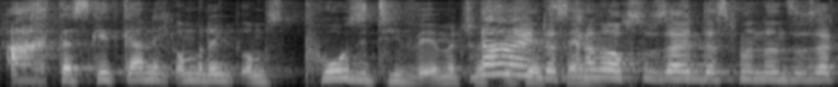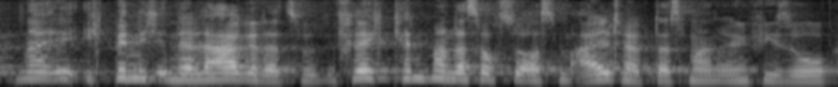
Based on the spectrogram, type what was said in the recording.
Ach, das geht gar nicht unbedingt ums positive Image, Nein, das denke. kann auch so sein, dass man dann so sagt, nein, ich bin nicht in der Lage dazu. Vielleicht kennt man das auch so aus dem Alltag, dass man irgendwie so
